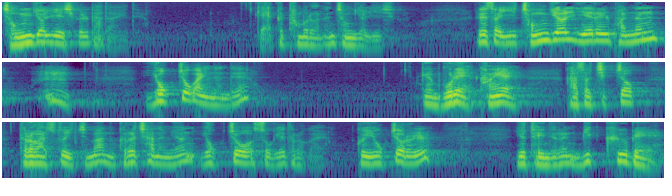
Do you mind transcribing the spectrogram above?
정결 예식을 받아야 돼요. 깨끗함으로는 정결 예식을. 그래서 이 정결 예를 받는 욕조가 있는데 물에 강에 가서 직접 들어갈 수도 있지만 그렇지 않으면 욕조 속에 들어가요. 그 욕조를 유태인들은 미크베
